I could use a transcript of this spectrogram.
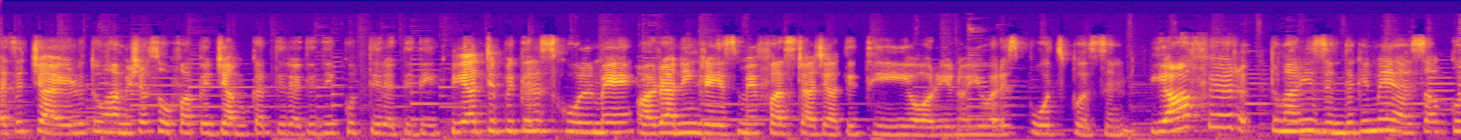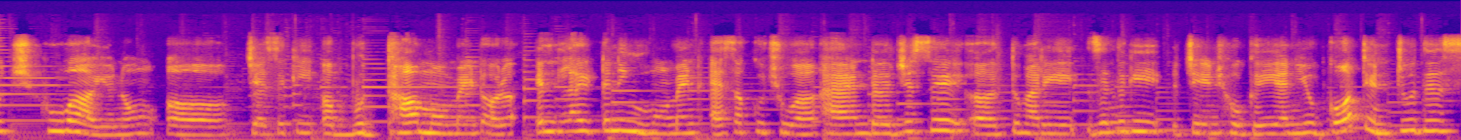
as a child तुम हमेशा सोफा पे जंप करती रहती थी कूदती रहती थी। या टिपिकल स्कूल में और रनिंग रेस में फ़र्स्ट आ जाती थी और you know you are a sports person या फिर तुम्हारी ज़िंदगी में ऐसा कुछ हुआ यू you नो know, जैसे कि अ बुद्धा मोमेंट और इनलाइटनिंग मोमेंट ऐसा कुछ हुआ। एंड जिससे तुम्हारी ज़िंदगी चेंज हो गई। And you got into this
